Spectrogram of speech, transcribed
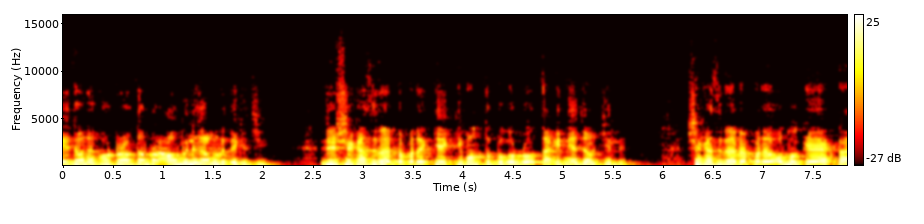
এই ধরনের ঘটনা তো আমরা আওয়ামী লীগ আমলে দেখেছি। যে শেখ হাসিনার ব্যাপারে কে কী মন্তব্য করল তাকে নিয়ে যাও জেলে। শেখ হাসিনার ব্যাপারে অমুকে একটা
